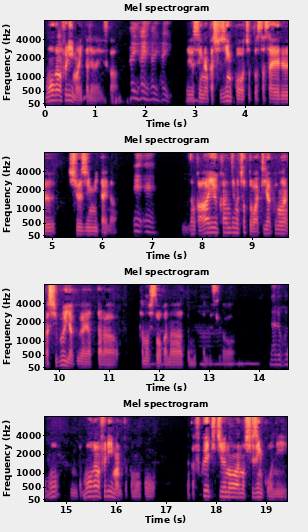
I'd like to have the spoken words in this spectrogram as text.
モーガン・フリーマンいたじゃないですか。はいはいはいはい。要するになんか主人公をちょっと支える囚人みたいな。えええなんかああいう感じのちょっと脇役のなんか渋い役がやったら楽しそうかなと思ったんですけど、え。なるほど。モーガン・フリーマンとかもこう、なんか服役中のあの主人公に、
